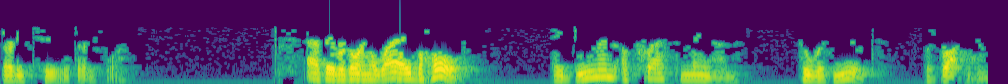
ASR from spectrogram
32 to 34. As they were going away, behold, a demon oppressed man who was mute was brought to him.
